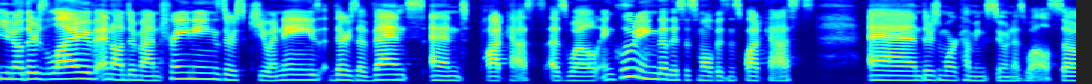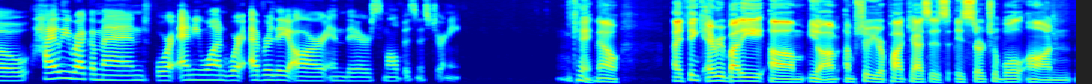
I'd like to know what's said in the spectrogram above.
you know there's live and on demand trainings there's q and a's there's events and podcasts as well including the this is small business podcasts and there's more coming soon as well so highly recommend for anyone wherever they are in their small business journey okay now I think everybody, um, you know, I'm, I'm, sure your podcast is is searchable on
